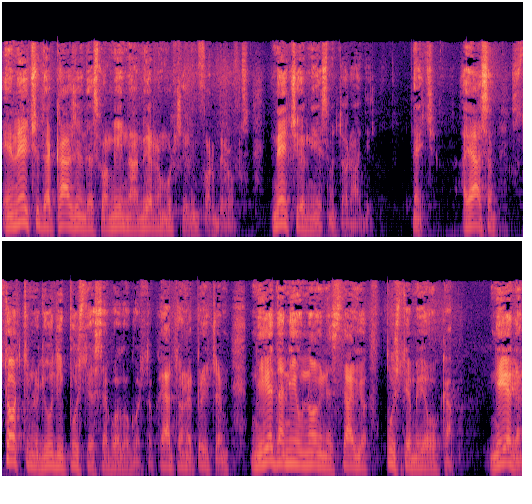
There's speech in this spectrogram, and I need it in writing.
E, neću da kažem da smo mi namjerno mučili informirovci. Neću jer nismo to radili. Neću. A ja sam stotinu ljudi pustio sa golog otoka. Ja to ne pričam. Nijedan nije u novine stavio, pustio me i ovo kapo. Nijedan.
